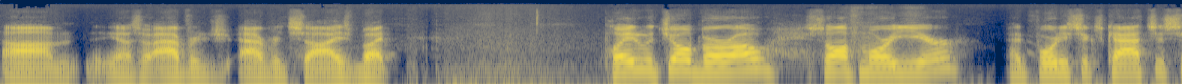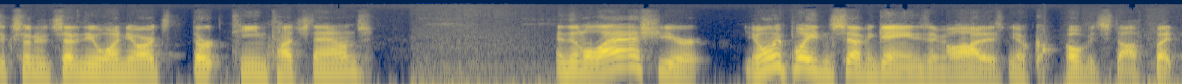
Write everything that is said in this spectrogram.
Um, you know, so average average size, but played with Joe Burrow sophomore year, had 46 catches, 671 yards, 13 touchdowns. And then the last year, he only played in seven games. I mean, a lot of you know COVID stuff, but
